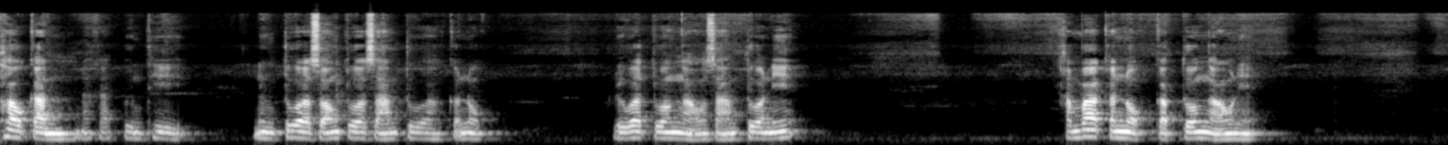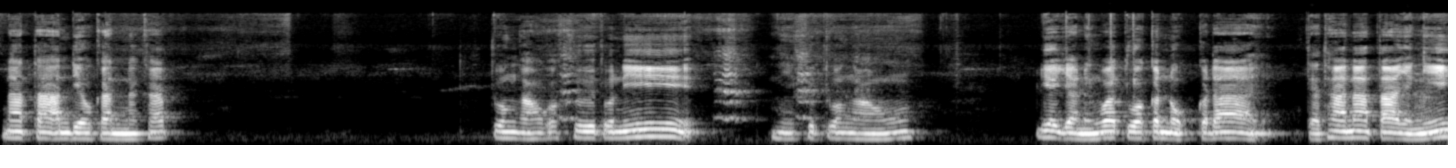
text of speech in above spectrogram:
เท่าๆกันนะครับพื้นที่หนึ่งตัวสองตัวสามตัวกระหนก หรือว่าตัวเหงาสามตัวนี้ คำว่ากระหนกกับตัวเหงาเนี่ยหน้าตาอันเดียวกันนะครับ ตัวเหงาก็คือตัวนี้นี่คือตัวเหงา เรียกอย่างหนึ่งว่าตัวกระหนกก็ได้ แต่ถ้าหน้าตาอย่างนี้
